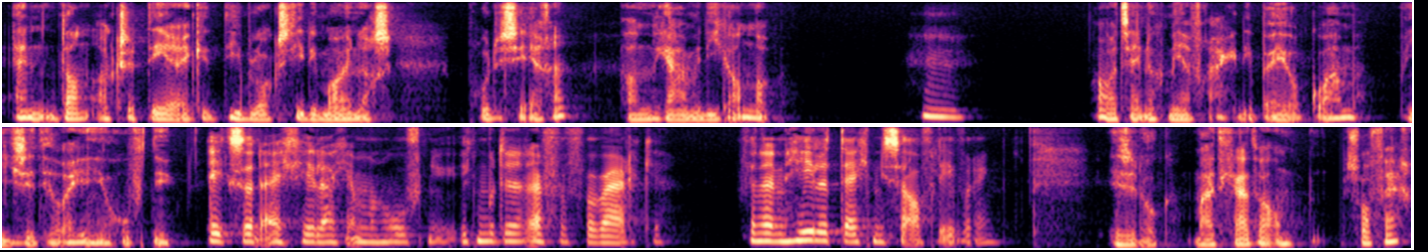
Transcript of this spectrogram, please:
en dan accepteer ik die bloks die die miners produceren, dan gaan we die kant op. Hmm. Maar wat zijn nog meer vragen die bij je opkwamen? Want je zit heel erg in je hoofd nu. Ik zit echt heel erg in mijn hoofd nu. Ik moet het even verwerken. Ik vind het een hele technische aflevering. Is het ook. Maar het gaat wel om software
